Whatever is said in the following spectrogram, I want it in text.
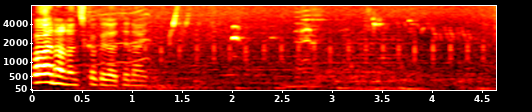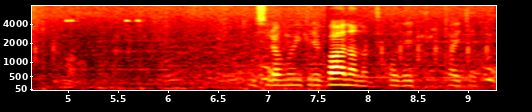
バーナの近くで当てないで。後ろ向いてるバーナのとこでって書いてあったよ。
